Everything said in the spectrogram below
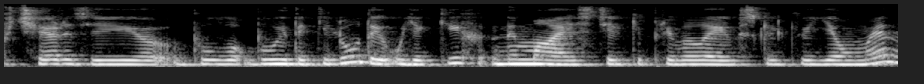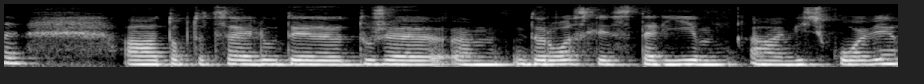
в черзі було, були такі люди, у яких немає стільки привілеїв, скільки є у мене. А, тобто це люди дуже ем, дорослі, старі, військові,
